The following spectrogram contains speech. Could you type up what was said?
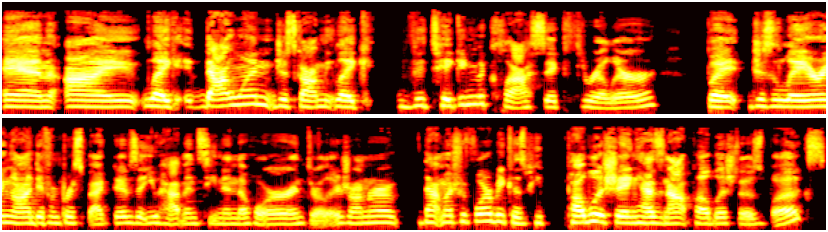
And I like that one just got me like the taking the classic thriller but just layering on different perspectives that you haven't seen in the horror and thriller genre that much before because pe- publishing has not published those books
